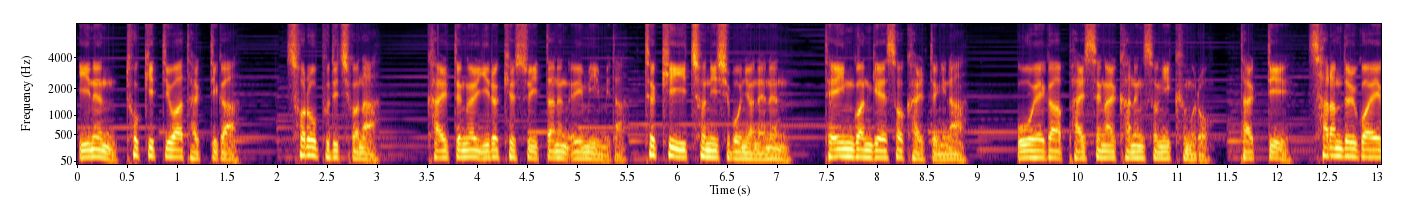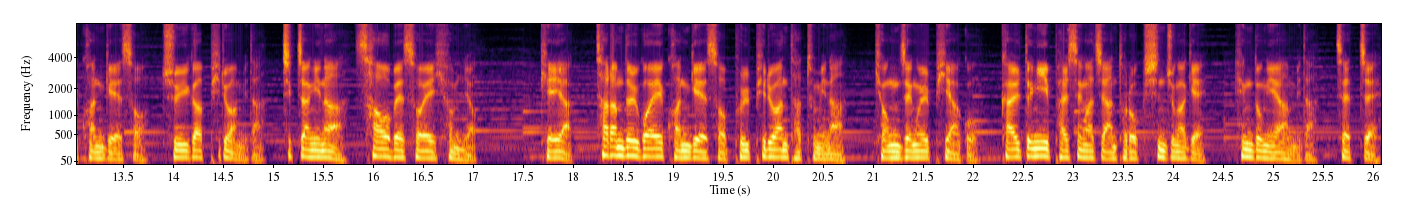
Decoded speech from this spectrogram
이는 토끼띠와 닭띠가 서로 부딪히거나 갈등을 일으킬 수 있다는 의미입니다. 특히 2025년에는 대인 관계에서 갈등이나 오해가 발생할 가능성이 크므로 닭띠 사람들과의 관계에서 주의가 필요합니다. 직장이나 사업에서의 협력, 계약, 사람들과의 관계에서 불필요한 다툼이나 경쟁을 피하고 갈등이 발생하지 않도록 신중하게 행동해야 합니다. 셋째,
